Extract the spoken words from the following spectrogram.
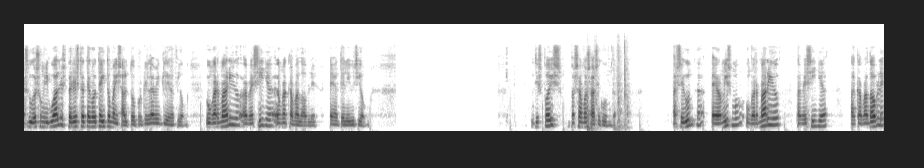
as dúas son iguales, pero esta ten o teito máis alto porque leva inclinación. Un armario, a mesilla e unha cama doble, e a televisión. Despois pasamos á segunda. A segunda é o mismo, un armario, a mesilla, a cama doble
